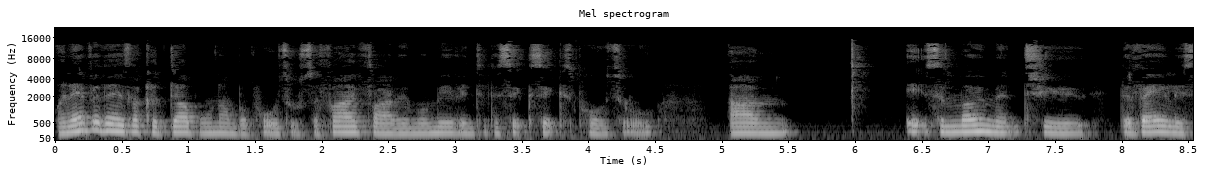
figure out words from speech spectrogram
whenever there's like a double number portal, so 5 5, and we'll move into the 6 6 portal, um, it's a moment to, the veil is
